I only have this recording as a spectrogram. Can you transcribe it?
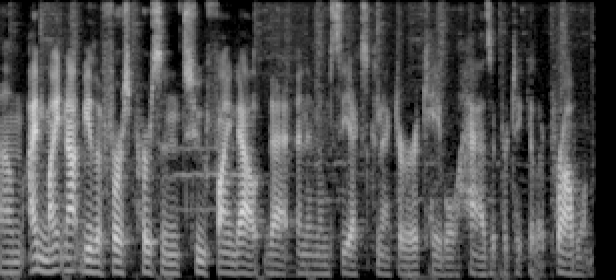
Um, I might not be the first person to find out that an MMCX connector or cable has a particular problem.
